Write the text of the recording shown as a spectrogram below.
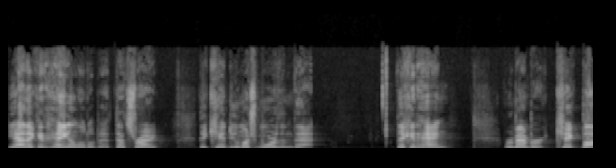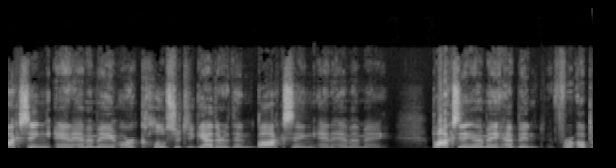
Yeah, they can hang a little bit. That's right. They can't do much more than that. They can hang. Remember, kickboxing and MMA are closer together than boxing and MMA. Boxing and MMA have been for up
